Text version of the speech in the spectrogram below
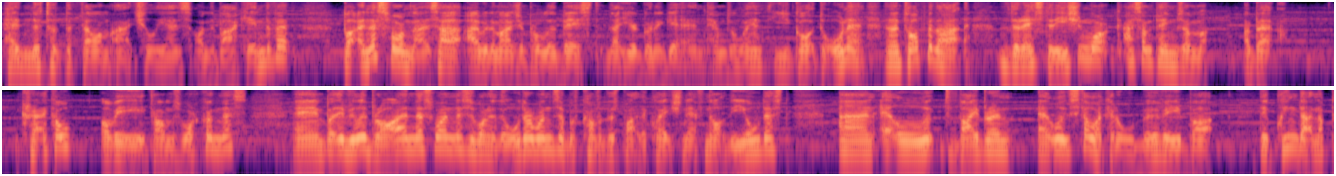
how neutered the film actually is on the back end of it. But in this form, that is, I would imagine, probably the best that you're going to get in terms of length. You got to own it, and on top of that, the restoration work. I sometimes am a bit critical of 88 Films' work on this, um, but they really brought in this one. This is one of the older ones that we've covered as part of the collection, if not the oldest, and it looked vibrant. It looked still like an old movie, but they cleaned it up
